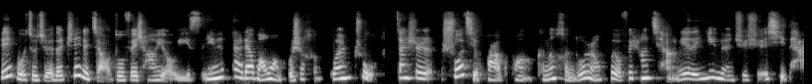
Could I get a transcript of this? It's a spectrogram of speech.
诶，我就觉得这个角度非常有意思，因为大家往往不是很关注。但是说起画框，可能很多人会有非常强烈的意愿去学习它。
